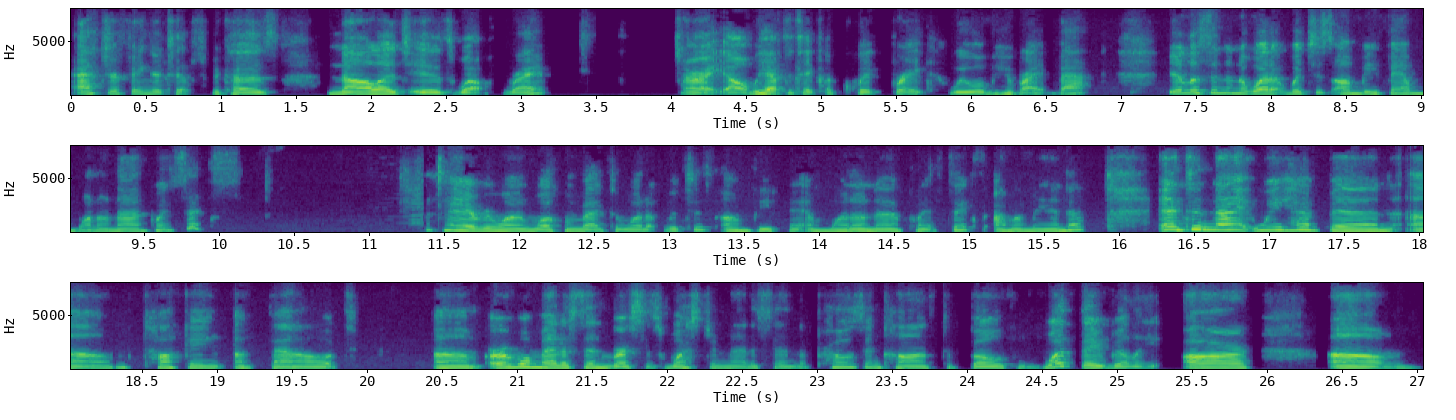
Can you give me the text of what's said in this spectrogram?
at your fingertips because knowledge is wealth, right? All right, y'all. We have to take a quick break. We will be right back. You're listening to What Up Witches on BFAM 109.6. Hey everyone, welcome back to What Up Witches on BFAM 109.6. I'm Amanda, and tonight we have been um, talking about um, herbal medicine versus Western medicine, the pros and cons to both, what they really are, um,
